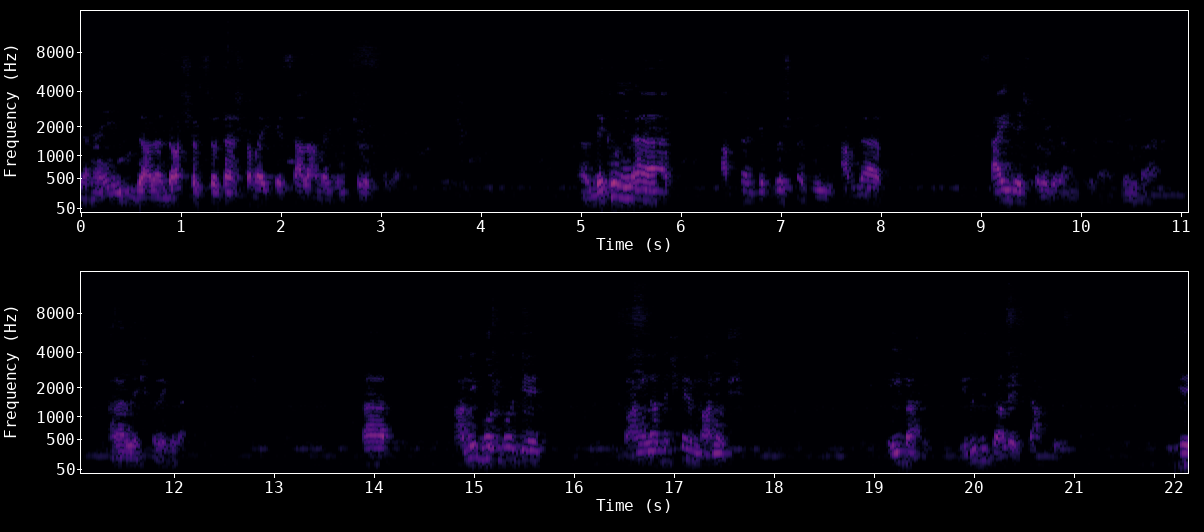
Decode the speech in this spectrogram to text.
জানাই। যারা দর্শক শ্রোতা, সবাইকে সালাম এবং শুভেচ্ছা জানাই। দেখুন আপনার যে প্রশ্নটি, আমরা সাইডে সরে গেলাম কিনা কিংবা আড়ালে সরে গেলাম আমি বলব যে বাংলাদেশের মানুষ এইবার বিরোধী দলের ডাকে যে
